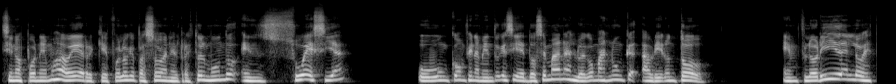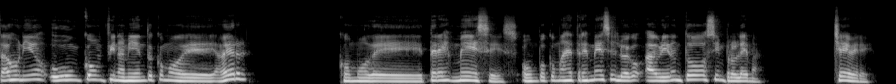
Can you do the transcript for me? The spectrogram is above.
Si nos ponemos a ver qué fue lo que pasó en el resto del mundo, en Suecia hubo un confinamiento que sí de dos semanas, luego más nunca abrieron todo. En Florida, en los Estados Unidos, hubo un confinamiento como de, a ver, como de tres meses o un poco más de tres meses. Luego abrieron todo sin problema. Chévere.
